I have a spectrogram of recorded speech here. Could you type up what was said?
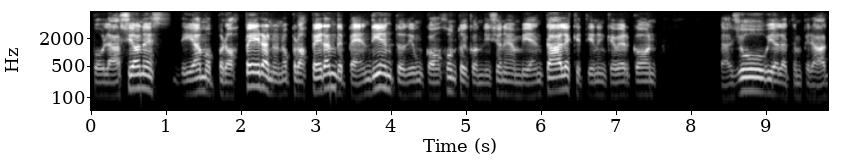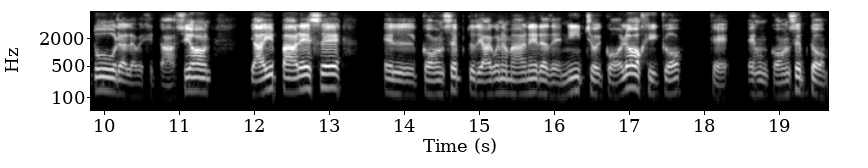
poblaciones, digamos, prosperan o no prosperan dependiendo de un conjunto de condiciones ambientales que tienen que ver con la lluvia, la temperatura, la vegetación, y ahí parece el concepto de alguna manera de nicho ecológico, que es un concepto,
